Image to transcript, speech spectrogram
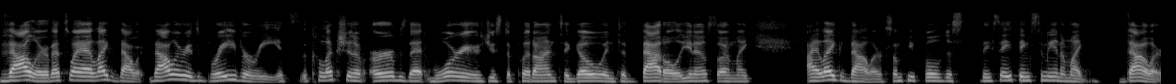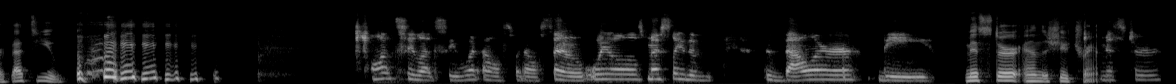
valor that's why i like valor valor is bravery it's a collection of herbs that warriors used to put on to go into battle you know so i'm like i like valor some people just they say things to me and i'm like valor that's you let's see let's see what else what else so oils mostly the the Valor, the Mr. and the Shutran. Mr.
